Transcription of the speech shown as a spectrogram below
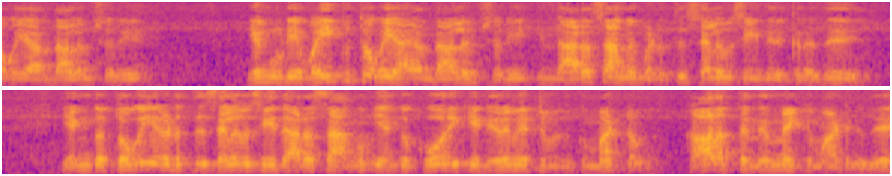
தொகையாக இருந்தாலும் சரி எங்களுடைய வைப்பு தொகையாக இருந்தாலும் சரி இந்த அரசாங்கம் எடுத்து செலவு செய்திருக்கிறது. எங்கள் தொகையை எடுத்து செலவு செய்த அரசாங்கம் எங்கள் கோரிக்கையை நிறைவேற்றுவதற்கு மட்டும் காலத்தை நிர்ணயிக்க மாட்டேங்குது.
